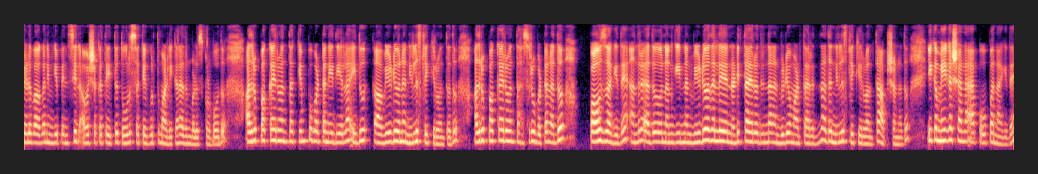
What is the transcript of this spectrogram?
ಹೇಳುವಾಗ ನಿಮಗೆ ಪೆನ್ಸಿಲ್ ಅವಶ್ಯಕತೆ ಇತ್ತು ತೋರಿಸೋಕ್ಕೆ ಗುರುತು ಮಾಡಲಿಕ್ಕೆ ಅದನ್ನು ಬಳಸ್ಕೊಳ್ಬೋದು. ಅದ್ರ ಪಕ್ಕ ಇರುವಂಥ ಕೆಂಪು ಬಟನ್ ಇದೆಯಲ್ಲ, ಇದು ವಿಡಿಯೋನ ನಿಲ್ಲಿಸ್ಲಿಕ್ಕಿರುವಂಥದ್ದು ಅದ್ರ ಪಕ್ಕ ಇರುವಂಥ ಹಸಿರು ಬಟನ್, ಅದು ಪೌಸ್ ಆಗಿದೆ. ಅಂದರೆ ಅದು ನನಗೆ ನನ್ನ ವಿಡಿಯೋದಲ್ಲೇ ನಡೀತಾ ಇರೋದ್ರಿಂದ ನಾನು ವಿಡಿಯೋ ಮಾಡ್ತಾ ಇರೋದ್ರಿಂದ ಅದನ್ನು ನಿಲ್ಲಿಸ್ಲಿಕ್ಕಿರುವಂಥ ಆಪ್ಷನ್ ಅದು. ಈಗ ಮೇಘಶಾಲಾ ಆ್ಯಪ್ ಓಪನ್ ಆಗಿದೆ.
